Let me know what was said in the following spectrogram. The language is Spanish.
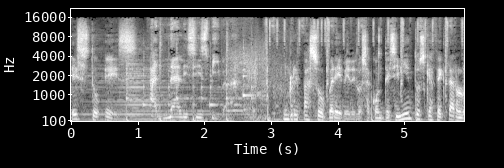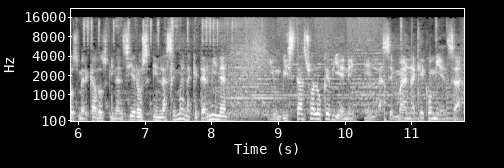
Esto es Análisis Viva. Un repaso breve de los acontecimientos que afectaron los mercados financieros en la semana que termina y un vistazo a lo que viene en la semana que comienza.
